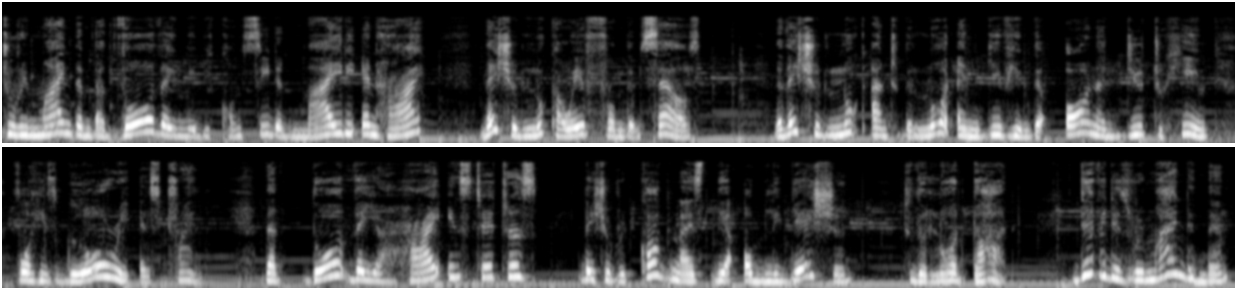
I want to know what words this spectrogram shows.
to remind them that though they may be considered mighty and high, they should look away from themselves, that they should look unto the Lord and give him the honor due to him for his glory and strength. That though they are high in status, they should recognize their obligation to the Lord God. David is reminding them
